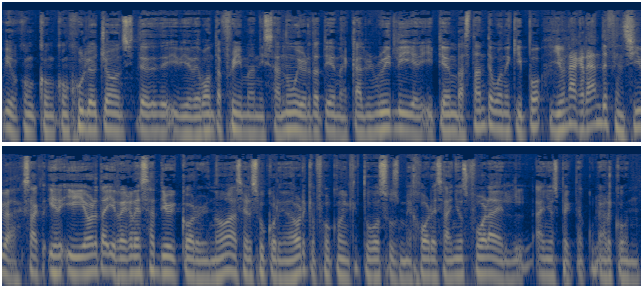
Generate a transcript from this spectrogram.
digo, con, Julio Jones y de, de, Devonta Freeman y Sanu y ahorita tienen a Calvin Ridley y, tienen bastante buen equipo. Y una gran defensiva. Exacto. Y, ahorita y regresa Dirk Cotter, ¿no? A ser su coordinador, que fue con el que tuvo sus mejores años fuera del año espectacular con...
